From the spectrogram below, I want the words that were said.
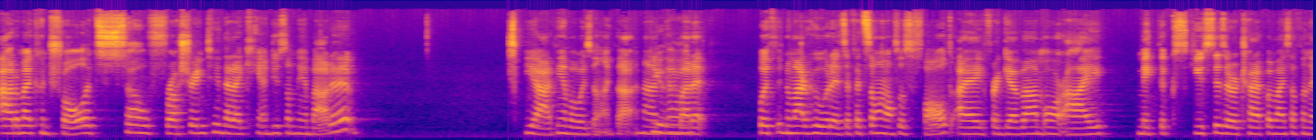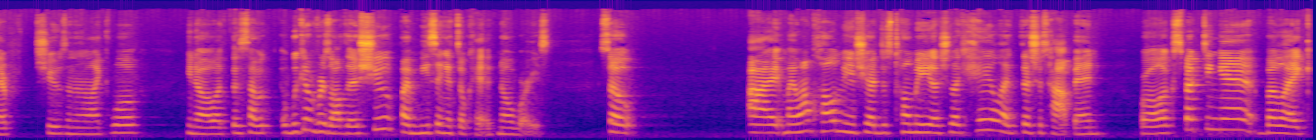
out of my control, it's so frustrating to me that I can't do something about it. Yeah, I think I've always been like that. And I You think about it with no matter who it is. If it's someone else's fault, I forgive them or I make the excuses or try to put myself in their shoes. And they're like, well, you know, like this is how we, we can resolve the issue by me saying it's okay, like, no worries. So I, my mom called me and she had just told me, uh, she's like, hey, like this just happened. We're all expecting it, but like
